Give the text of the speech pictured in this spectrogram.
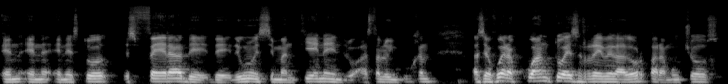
en, en, esta esfera de, de, uno y se mantiene, hasta lo empujan hacia afuera, cuánto es revelador para muchos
